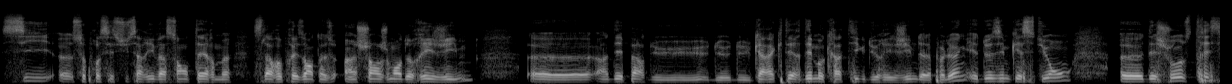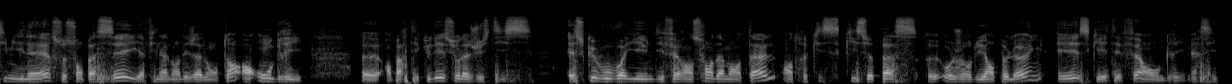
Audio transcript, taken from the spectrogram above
si euh, ce processus arrive à son terme, cela représente un, changement de régime euh, un départ du, caractère démocratique du régime de la Pologne. Et deuxième question, euh, des choses très similaires se sont passées il y a finalement déjà longtemps en Hongrie, en particulier sur la justice. Est-ce que vous voyez une différence fondamentale entre ce qui se passe aujourd'hui en Pologne et ce qui a été fait en Hongrie? Merci.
